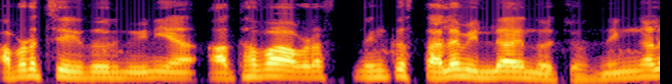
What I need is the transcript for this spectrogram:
അവിടെ ചെയ്തു തരുന്നു. ഇനി അഥവാ അവിടെ നിങ്ങൾക്ക് സ്ഥലമില്ല എന്ന് വെച്ചോ നിങ്ങൾ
